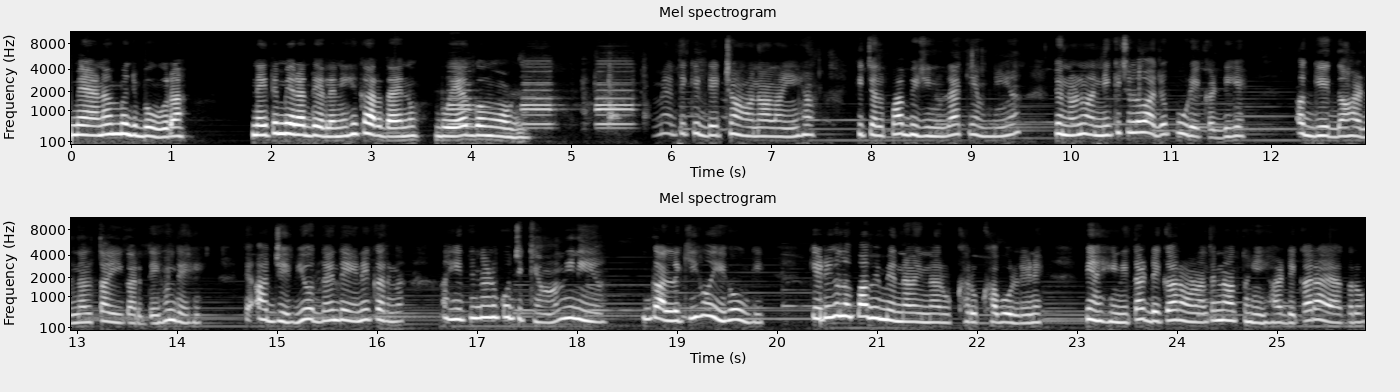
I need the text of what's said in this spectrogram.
ਮੈਂ ਨਾ ਮਜਬੂਰ ਆ। ਨਹੀਂ ਤੇ ਮੇਰਾ ਦਿਲ ਨਹੀਂ ਕਰਦਾ ਇਹਨੂੰ ਬੋਇਆ ਗਵਾਉਣ ਨੂੰ। ਮੈਂ ਤੇ ਕਿੱਡੇ ਚਾਅ ਨਾਲ ਆਈ ਹਾਂ ਕਿ ਚਲ ਭਾਬੀ ਜੀ ਨੂੰ ਲੈ ਕੇ ਆਉਣੀ ਆ ਤੇ ਉਹਨਾਂ ਨੂੰ ਆਨੀ ਕਿ ਚਲੋ ਆਜੋ ਪੂੜੇ ਕੱਢੀਏ। ਅੱਗੇ ਇਦਾਂ ਸਾਡੇ ਨਾਲ ਤਾਈ ਕਰਦੇ ਹੁੰਦੇ ਸੀ ਤੇ ਅੱਜ ਇਹ ਵੀ ਉਦਾਂ ਹੀ ਦੇਣੇ ਕਰਨਾ। ਅਸੀਂ ਤੇ ਇਹਨਾਂ ਨੂੰ ਕੁਝ ਕਿਹਾ ਵੀ ਨਹੀਂ ਆ। ਗੱਲ ਕੀ ਹੋਈ ਹੋਊਗੀ? ਕਿਹੜੀ ਗੱਲੋਂ ਭਾਬੀ ਮੇਰੇ ਨਾਲ ਇੰਨਾ ਰੁੱਖਾ ਰੁੱਖਾ ਬੋਲੇ ਨੇ? ਵੀ ਅਸੀਂ ਨਹੀਂ ਤੁਹਾਡੇ ਘਰ ਆਉਣਾ ਤੇ ਨਾ ਤੁਸੀਂ ਸਾਡੇ ਘਰ ਆਇਆ ਕਰੋ।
